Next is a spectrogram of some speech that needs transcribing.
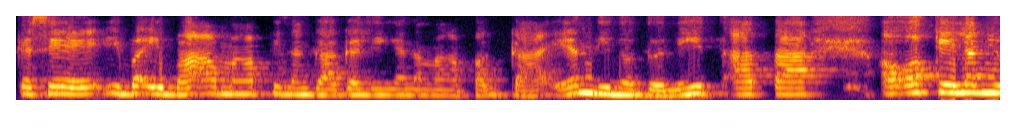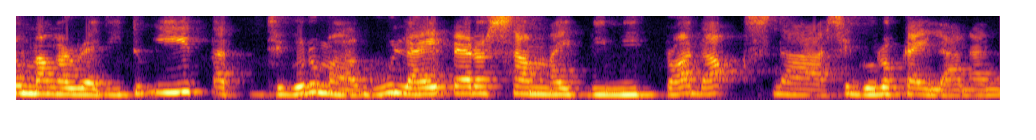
kasi iba-iba ang mga pinanggagalingan ng mga pagkain, dinodonate, at uh, okay lang yung mga ready to eat at siguro mga gulay, pero some might be meat products na siguro kailangan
